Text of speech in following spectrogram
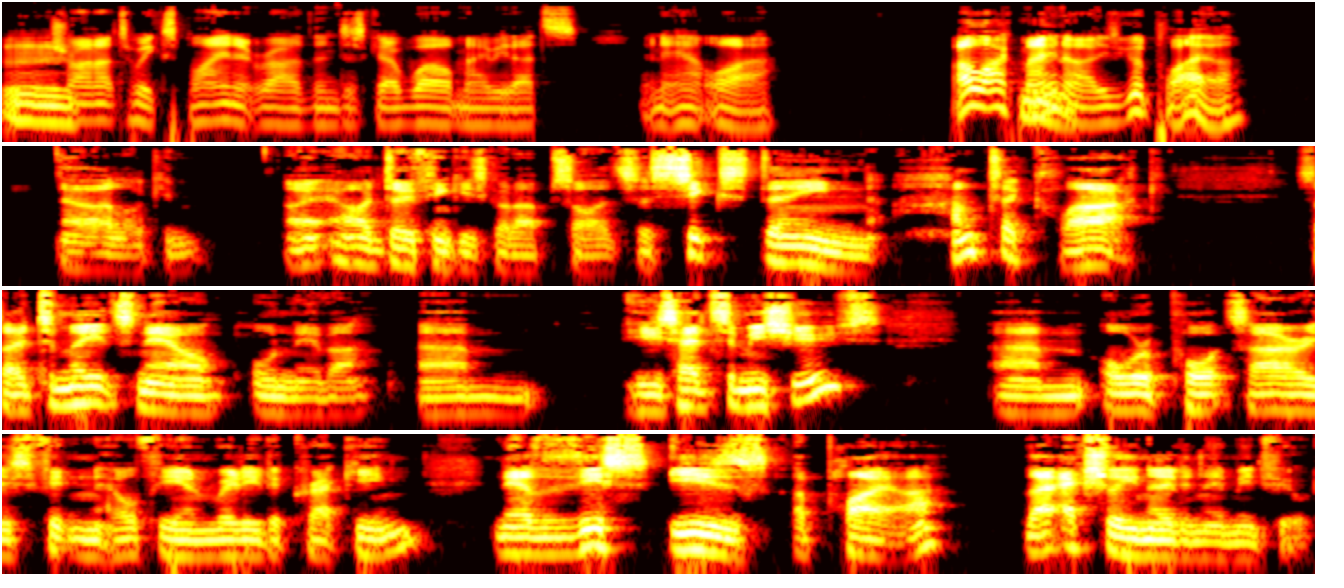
Mm. try not to explain it rather than just go, well, maybe that's an outlier. I like Maynard. He's a good player. No, I like him. I, I do think he's got upside. So 16, Hunter Clark. So to me, it's now or never. Um, he's had some issues. Um, all reports are he's fit and healthy and ready to crack in. Now, this is a player they actually need in their midfield.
